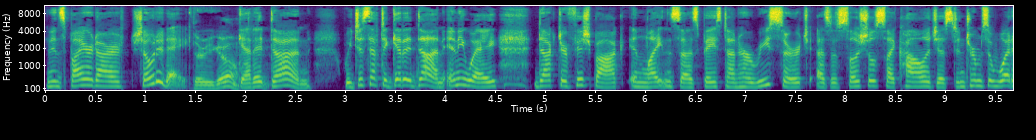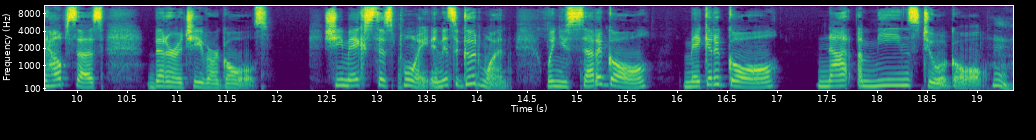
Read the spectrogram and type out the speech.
It inspired our show today. There you go. Get it done. We just have to get it done. Anyway, Dr. Fishbach enlightens us based on her research as a social psychologist in terms of what helps us better achieve our goals. She makes this point, and it's a good one. When you set a goal, make it a goal, not a means to a goal. Hmm.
